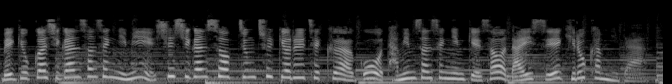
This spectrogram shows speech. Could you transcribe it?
매 교과 시간 선생님이 실시간 수업 중 출결을 체크하고 담임 선생님께서 나이스에 기록합니다.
